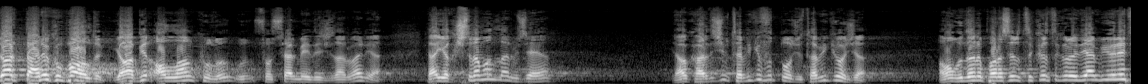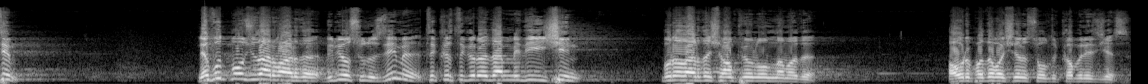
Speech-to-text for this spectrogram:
Dört tane kupa aldık. Ya bir Allah'ın kulu, bu sosyal medyacılar var ya, ya yakıştıramadılar bize ya. Ya kardeşim tabii ki futbolcu, tabii ki hoca. Ama bunların parasını tıkır tıkır ödeyen bir yönetim. Ne futbolcular vardı biliyorsunuz değil mi? Tıkır tıkır ödenmediği için buralarda şampiyon olunamadı. Avrupa'da başarısı olduk kabul edeceğiz.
